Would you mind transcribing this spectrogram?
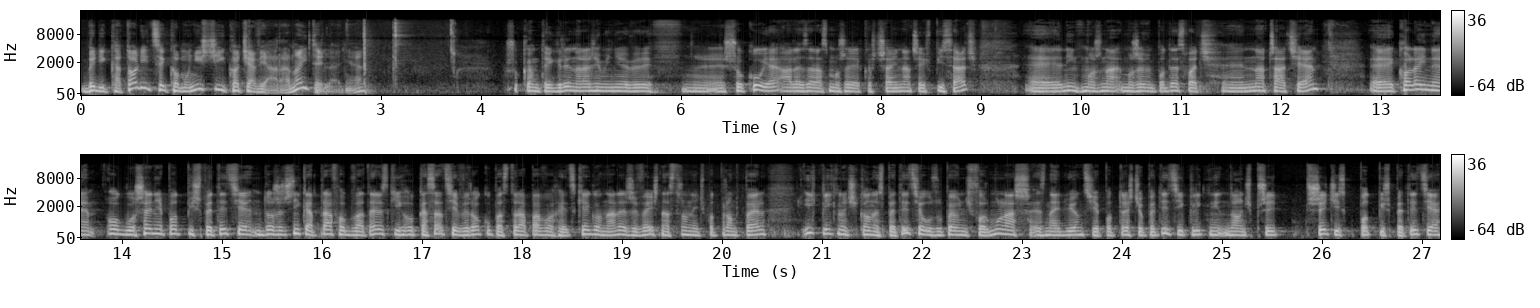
byli katolicy, komuniści i kocia wiara. No i tyle, nie? Szukam tej gry, na razie mi nie wyszukuje, ale zaraz może jakoś trzeba inaczej wpisać. Link można, możemy podesłać na czacie. E, Kolejne ogłoszenie. Podpisz petycję do Rzecznika Praw Obywatelskich o kasację wyroku pastora Pawła Chojeckiego. Należy wejść na stronę idźpodprąd.pl i kliknąć ikonę z petycją, uzupełnić formularz znajdujący się pod treścią petycji, kliknąć przy, przycisk podpisz petycję.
